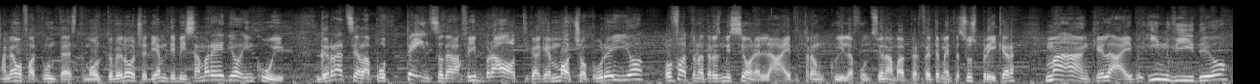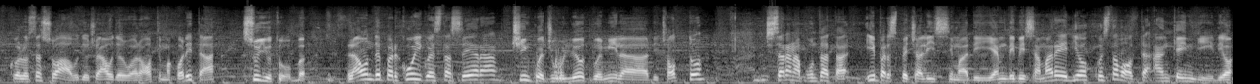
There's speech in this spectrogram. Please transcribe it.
abbiamo fatto un test molto veloce di MDB Sam Radio in cui, grazie alla potenza della fibra ottica che moccio pure io, ho fatto una trasmissione live, tranquilla, funzionava perfettamente su Spreaker, ma anche live in video con lo stesso audio, cioè audio di ottima qualità, su YouTube. La onde per cui questa sera, 5 giugno 2018, ci sarà una puntata iper specialissima di MDB Sama Radio, questa volta anche in video.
